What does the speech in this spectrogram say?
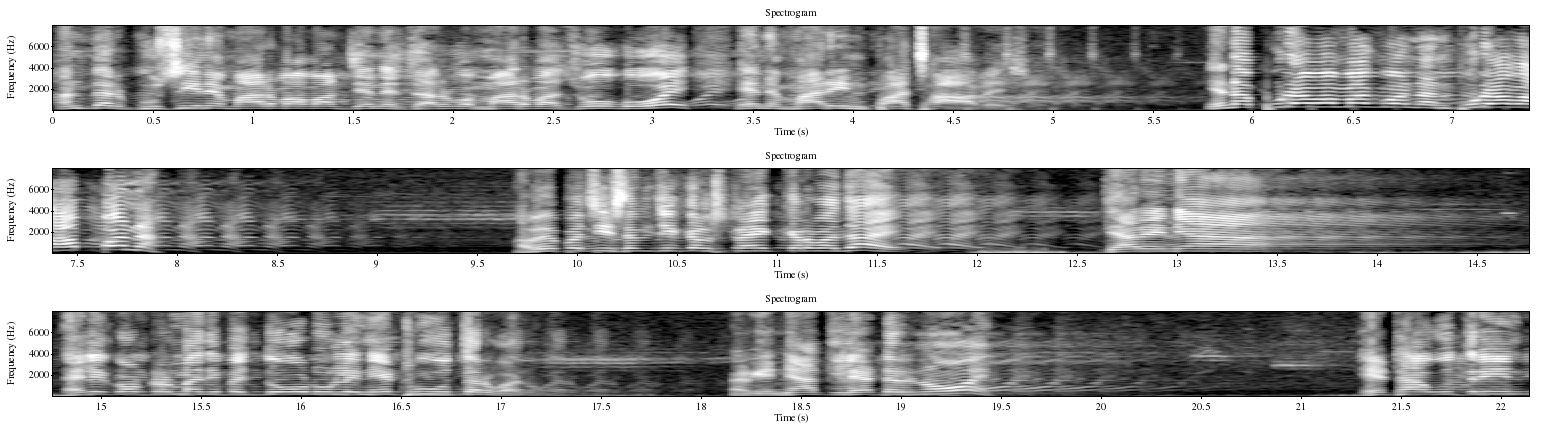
અંદર ઘૂસીને મારવા જેને મારવા જોગ હોય, એને મારીને પાછા આવે છે. એના પુરાવા માંગવાના પુરાવા આપવાના. હવે પછી સર્જિકલ સ્ટ્રાઇક કરવા જાય, ત્યારે ત્યાં હેલિકોપ્ટરમાંથી પછી દોડું લઈને હેઠું ઉતરવાનું. કારણ કે ત્યાં લેડર ન હોય. હેઠા ઉતરીને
